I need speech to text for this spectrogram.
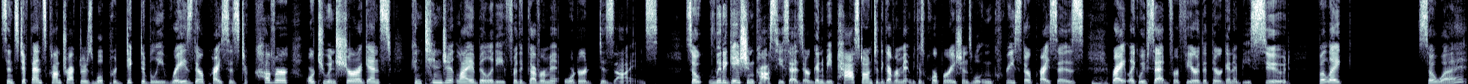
Since defense contractors will predictably raise their prices to cover or to insure against contingent liability for the government ordered designs. So, litigation costs, he says, are going to be passed on to the government because corporations will increase their prices, Mhm. right? Like we've said, for fear that they're going to be sued. But, like, so what?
